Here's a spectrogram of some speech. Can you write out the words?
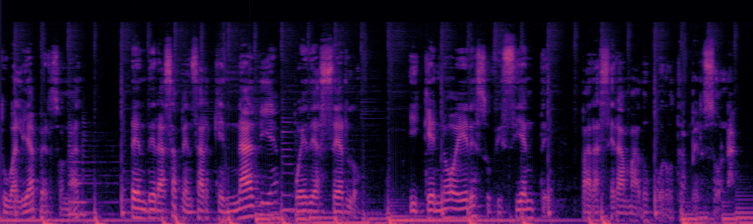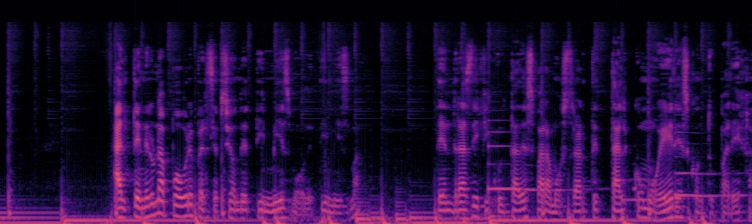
tu valía personal, tenderás a pensar que nadie puede hacerlo y que no eres suficiente para ser amado por otra persona. Al tener una pobre percepción de ti mismo o de ti misma, tendrás dificultades para mostrarte tal como eres con tu pareja,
